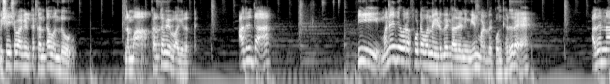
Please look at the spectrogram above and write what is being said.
ವಿಶೇಷವಾಗಿರ್ತಕ್ಕಂಥ ಒಂದು ನಮ್ಮ ಕರ್ತವ್ಯವಾಗಿರುತ್ತೆ. ಆದ್ದರಿಂದ ಈ ಮನೆ ದೇವರ ಫೋಟೋವನ್ನು ಇಡಬೇಕಾದ್ರೆ ನೀವು ಏನು ಮಾಡಬೇಕು ಅಂತ ಹೇಳಿದ್ರೆ, ಅದನ್ನು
